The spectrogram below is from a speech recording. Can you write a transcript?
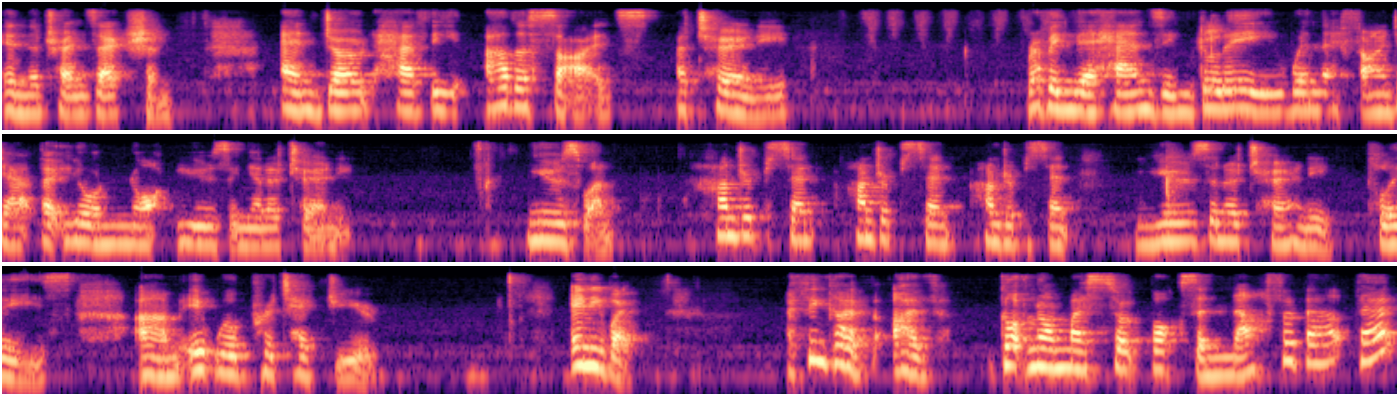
in the transaction and don't have the other side's attorney rubbing their hands in glee when they find out that you're not using an attorney. Use one. 100%, 100%, 100% use an attorney please. Um, it will protect you. Anyway, I think I've, I've gotten on my soapbox enough about that.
